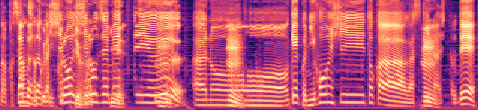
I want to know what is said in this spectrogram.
なんか多分なんか白白攻めっていう、あのー結構日本史とかが好きな人で、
